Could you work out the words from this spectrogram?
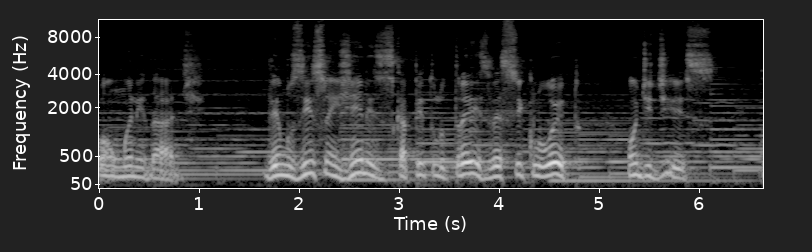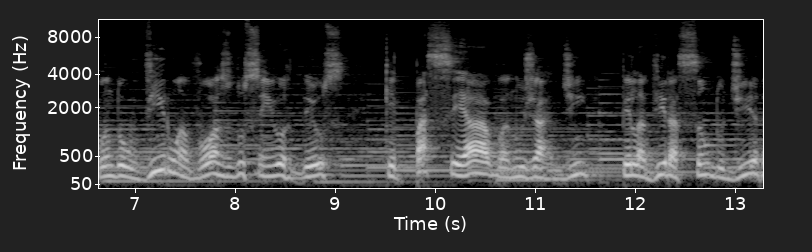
com a humanidade. Vemos isso em Gênesis capítulo 3, versículo 8, onde diz: Quando ouviram a voz do Senhor Deus que passeava no jardim pela viração do dia,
